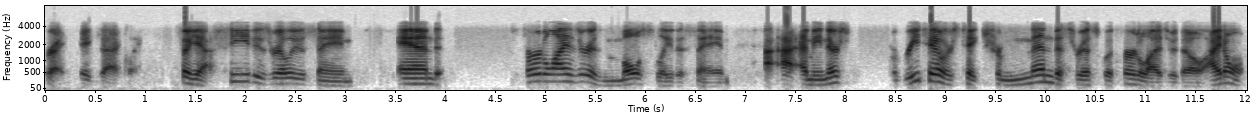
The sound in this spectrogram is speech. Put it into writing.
Right, exactly. So yeah, seed is really the same, and fertilizer is mostly the same. I, I mean, there's retailers take tremendous risk with fertilizer, though. I don't,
